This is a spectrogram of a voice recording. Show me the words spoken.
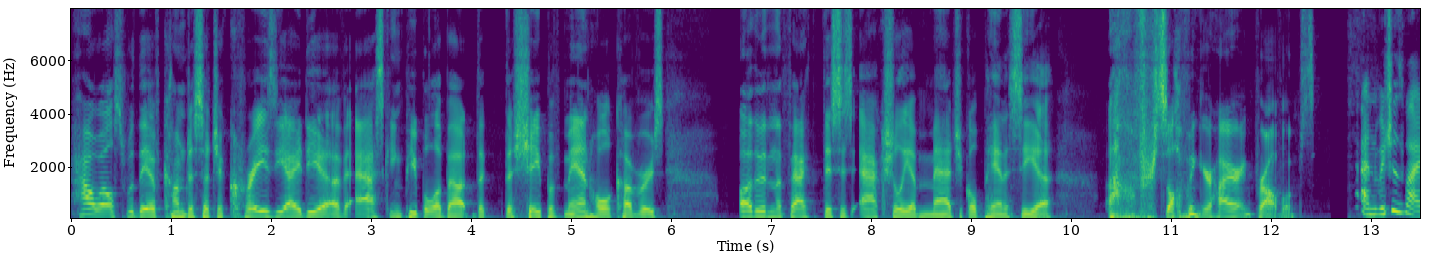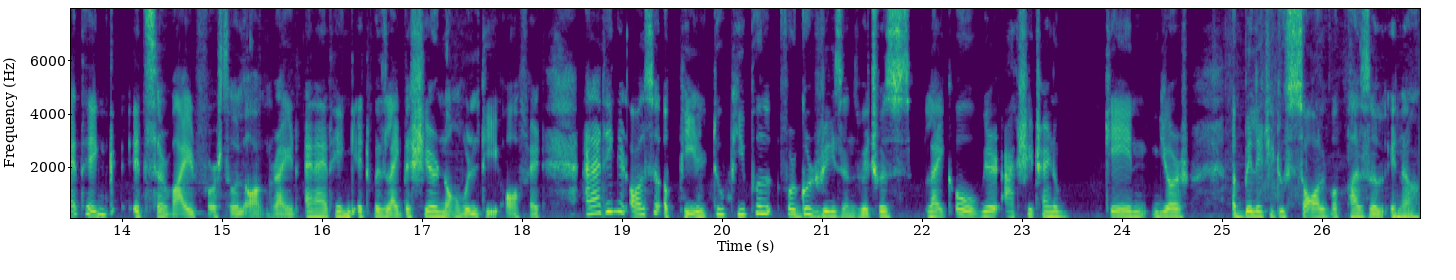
How else would they have come to such a crazy idea of asking people about the, the shape of manhole covers other than the fact that this is actually a magical panacea uh, for solving your hiring problems and which is why I think it survived for so long, right? And I think it was like the sheer novelty of it. And I think it also appealed to people for good reasons, which was like, oh, we're actually trying to gain your ability to solve a puzzle in an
